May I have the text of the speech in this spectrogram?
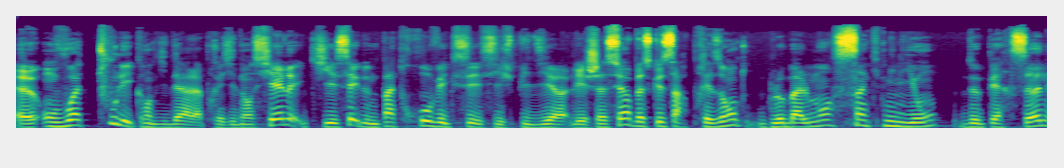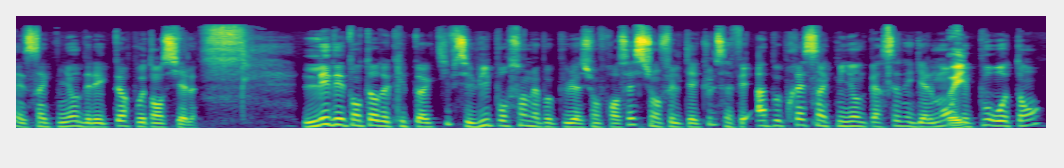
Euh, on voit tous les candidats à la présidentielle qui essayent de ne pas trop vexer, si je puis dire, les chasseurs, parce que ça représente globalement 5 millions de personnes et 5 millions d'électeurs potentiels. Les détenteurs de cryptoactifs, c'est 8% de la population française. Si on fait le calcul, ça fait à peu près 5 millions de personnes également. Et pour autant,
